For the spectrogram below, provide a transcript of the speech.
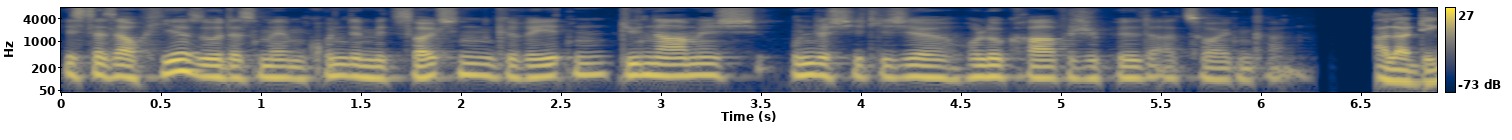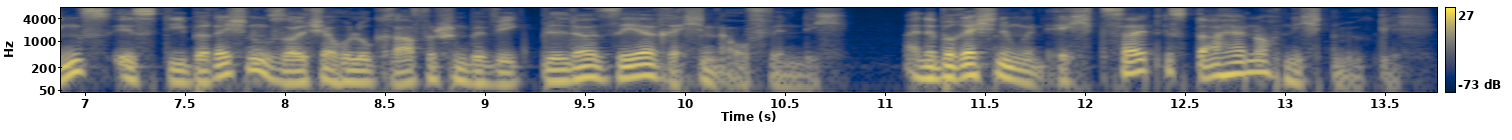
Ist das auch hier so, dass man im Grunde mit solchen Geräten dynamisch unterschiedliche holographische Bilder erzeugen kann? Allerdings ist die Berechnung solcher holographischen Bewegtbilder sehr rechenaufwendig. Eine Berechnung in Echtzeit ist daher noch nicht möglich.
